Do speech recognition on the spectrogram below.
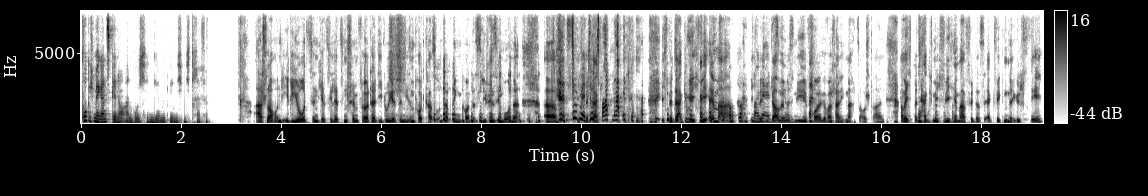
gucke ich mir ganz genau an, wo ich hingehe, mit wem ich mich treffe. Arschloch und Idiot sind jetzt die letzten Schimpfwörter, die du jetzt in diesem Podcast unterbringen konntest, liebe Simone. Ähm, es tut mir bedanke, total leid. Ich bedanke mich wie immer. Oh Gott, ich, ich glaube, wir müssen die Folge wahrscheinlich nachts ausstrahlen. Aber ich bedanke mich wie immer für das erquickende Gespräch.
